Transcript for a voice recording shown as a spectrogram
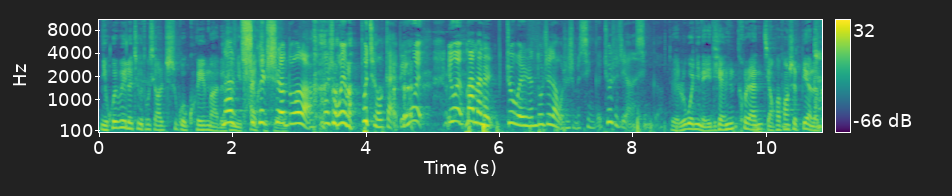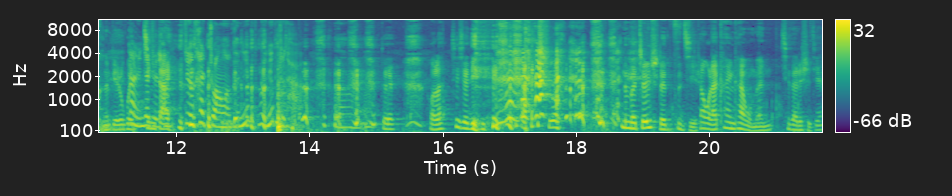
你会为了这个东西而吃过亏吗？那你吃亏吃的多了，但是我也不求改变，因为因为慢慢的周围人都知道我是什么性格，就是这样的性格。对，如果你哪一天突然讲话方式变了，可能别人会让人家觉。得啊这个太装了，肯定肯定不是他。嗯，对，好了，谢谢你说那么真实的自己，让我来看一看我们现在的时间。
